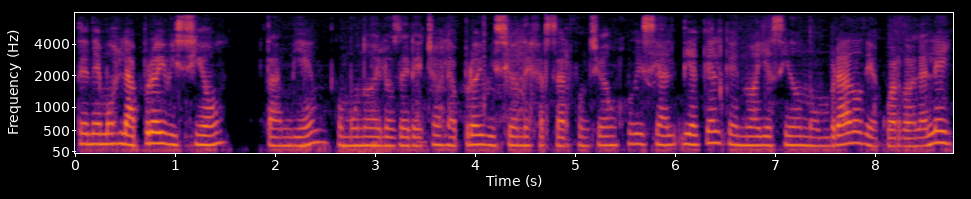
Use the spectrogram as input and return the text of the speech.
Tenemos la prohibición también, como uno de los derechos, la prohibición de ejercer función judicial de aquel que no haya sido nombrado de acuerdo a la ley.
